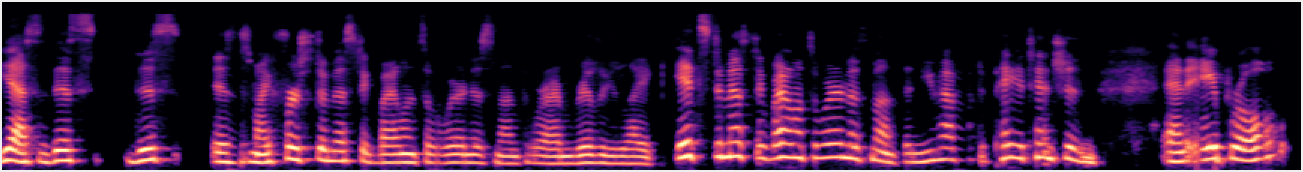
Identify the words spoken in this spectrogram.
yes, this this is my first domestic violence awareness month where I'm really like, it's domestic violence awareness month, and you have to pay attention. And April,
